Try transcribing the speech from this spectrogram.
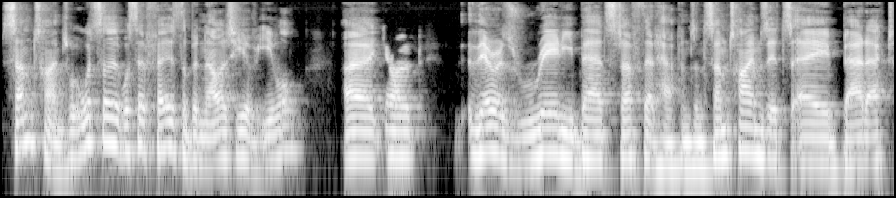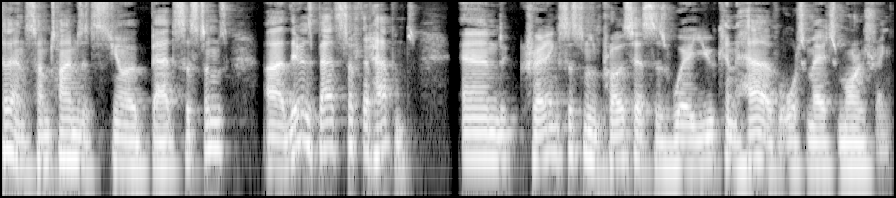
sometimes what's the what's that phrase? The banality of evil. Uh, you know, there is really bad stuff that happens, and sometimes it's a bad actor, and sometimes it's you know bad systems. Uh, there is bad stuff that happens, and creating systems and processes where you can have automated monitoring.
